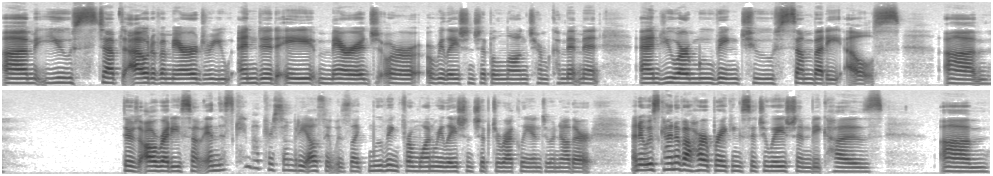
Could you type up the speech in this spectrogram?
um, you stepped out of a marriage or you ended a marriage or a relationship, a long term commitment, and you are moving to somebody else. Um, there's already some, and this came up for somebody else. It was like moving from one relationship directly into another. And it was kind of a heartbreaking situation because um,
